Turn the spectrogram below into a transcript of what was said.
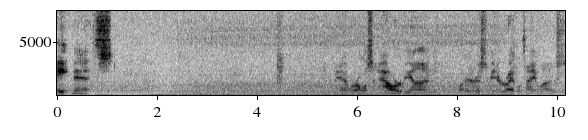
Eight minutes. Yeah, we're almost an hour beyond what our estimated arrival time was.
